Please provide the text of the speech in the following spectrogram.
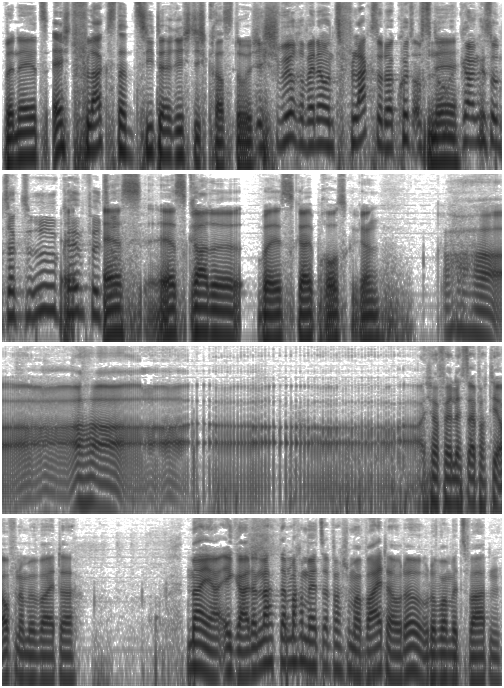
Wenn er jetzt echt flaxt, dann zieht er richtig krass durch. ich schwöre, wenn er uns flachst oder kurz aufs Klo Nee. gegangen ist und sagt so, oh, kein Filter. Er ist, er ist gerade bei Skype rausgegangen. Ich hoffe, er lässt einfach die Aufnahme weiter. Naja, egal. Dann, dann machen wir jetzt einfach schon mal weiter, oder? Oder wollen wir jetzt warten?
